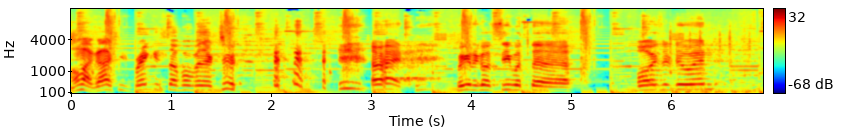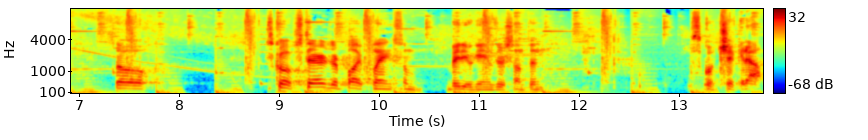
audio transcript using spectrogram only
Oh my gosh, he's breaking stuff over there too. All right, we're gonna go see what the boys are doing. So let's go upstairs. They're probably playing some video games or something. Let's go check it out.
